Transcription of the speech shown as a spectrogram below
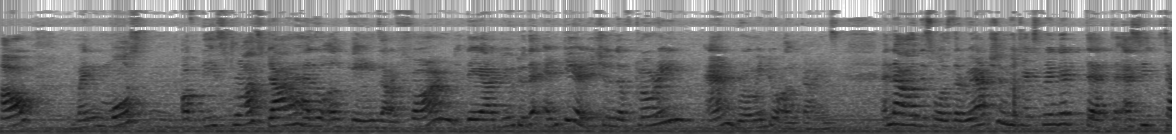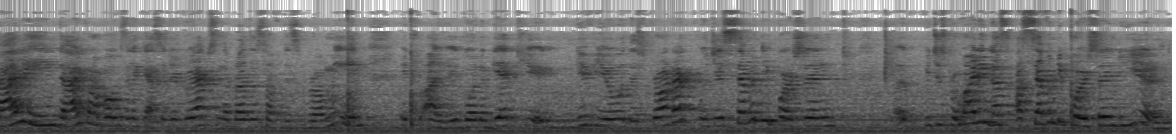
how when most of these trans dihaloalkanes are formed they are due to the anti-additions of chlorine and bromine to alkynes and now this was the reaction which explained it that acetylene dicarboxylic acid it reacts in the presence of this bromine. It is going to get you, give you this product which is 70%, uh, which is providing us a 70% yield.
